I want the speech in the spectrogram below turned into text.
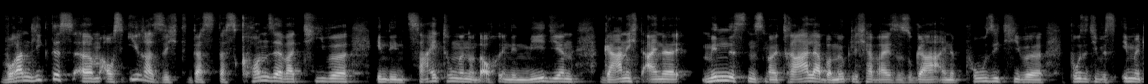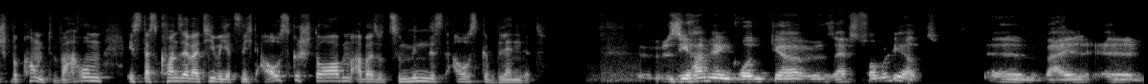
Woran liegt es ähm, aus Ihrer Sicht? Sicht, dass das Konservative in den Zeitungen und auch in den Medien gar nicht eine mindestens neutrale, aber möglicherweise sogar eine positive, positives Image bekommt. Warum ist das Konservative jetzt nicht ausgestorben, aber so zumindest ausgeblendet? Sie haben den Grund ja selbst formuliert, äh, weil äh,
